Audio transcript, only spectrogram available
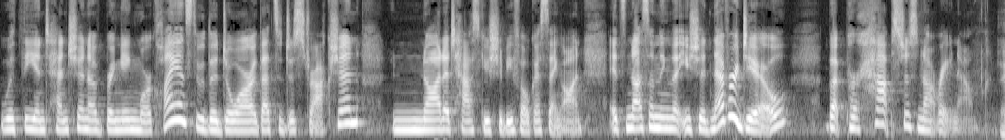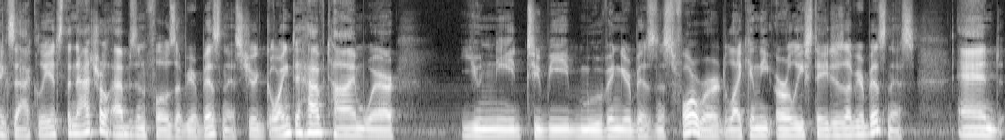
with the intention of bringing more clients through the door, that's a distraction, not a task you should be focusing on. It's not something that you should never do, but perhaps just not right now. Exactly. It's the natural ebbs and flows of your business. You're going to have time where you need to be moving your business forward, like in the early stages of your business. And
